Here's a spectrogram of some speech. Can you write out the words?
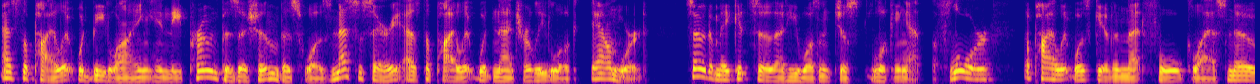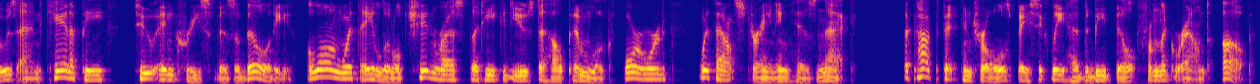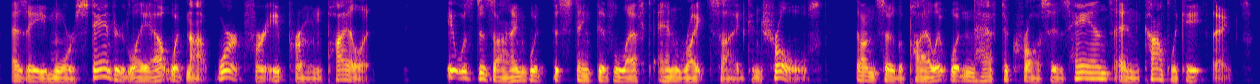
As the pilot would be lying in the prone position, this was necessary as the pilot would naturally look downward. So to make it so that he wasn't just looking at the floor, the pilot was given that full glass nose and canopy to increase visibility, along with a little chin rest that he could use to help him look forward without straining his neck. The cockpit controls basically had to be built from the ground up, as a more standard layout would not work for a prone pilot. It was designed with distinctive left and right side controls, done so the pilot wouldn't have to cross his hands and complicate things.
